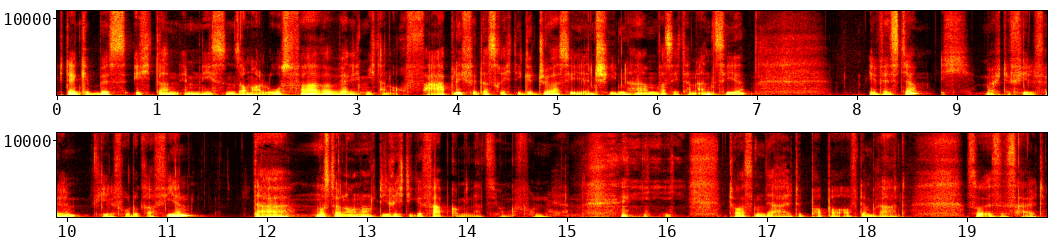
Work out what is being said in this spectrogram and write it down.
Ich denke, bis ich dann im nächsten Sommer losfahre, werde ich mich dann auch farblich für das richtige Jersey entschieden haben, was ich dann anziehe. Ihr wisst ja, ich möchte viel filmen, viel fotografieren. Da muss dann auch noch die richtige Farbkombination gefunden werden. Thorsten, der alte Popper auf dem Rad. So ist es halt.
